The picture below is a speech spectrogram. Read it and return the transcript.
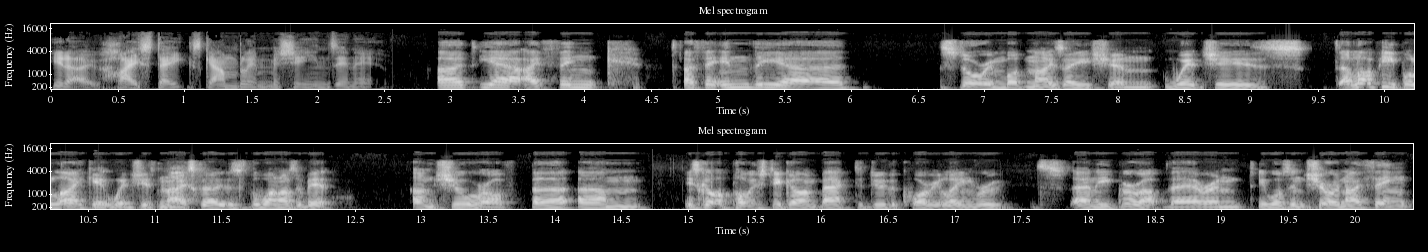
you know high stakes gambling machines in it. Uh, yeah, I think I think in the uh, story modernization, which is a lot of people like it, which is nice. It was the one I was a bit unsure of, but um, he's got a poster going back to do the Quarry Lane routes, and he grew up there, and he wasn't sure. And I think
